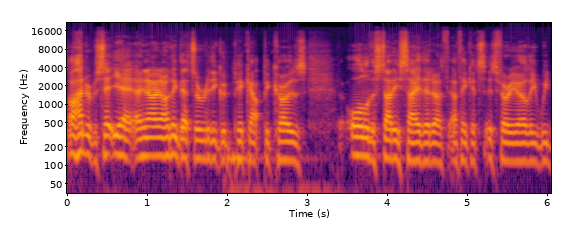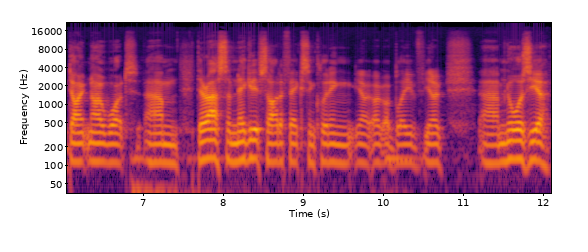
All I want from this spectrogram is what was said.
100%, yeah. And I think that's a really good pickup because all of the studies say that I, th- I think it's, it's very early. We don't know what. Um, there are some negative side effects, including, you know, I, I believe, you know, um, nausea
